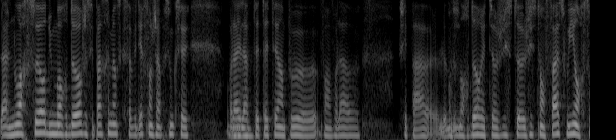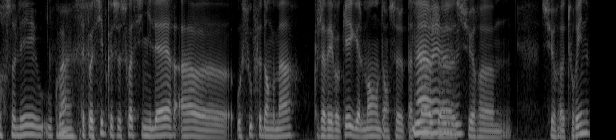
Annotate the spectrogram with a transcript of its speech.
la noirceur du Mordor. Je sais pas très bien ce que ça veut dire. Enfin, j'ai l'impression que c'est. Voilà, il a Mhm. peut-être été un peu. euh, Enfin, voilà. euh, je sais pas, le, le Mordor était juste, juste en face, oui, ensorcelé ou, ou quoi. Ouais. C'est possible que ce soit similaire à, euh, au souffle d'Angmar, que j'avais évoqué également dans ce passage Ah, ouais, ouais, euh, ouais. sur, euh, sur euh, Tourine,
